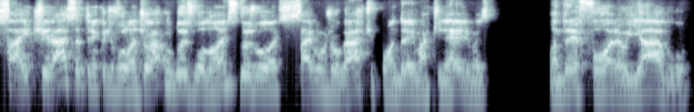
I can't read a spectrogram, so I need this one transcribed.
sair, tirar essa trinca de volante, jogar com dois volantes, dois volantes saibam jogar, tipo o André e Martinelli, mas o André fora, o Iago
